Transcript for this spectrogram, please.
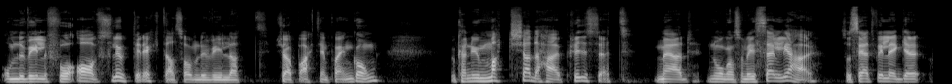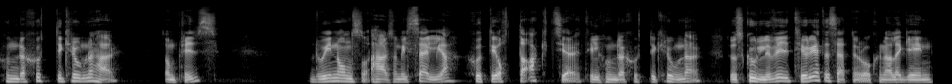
om du vill få avslut direkt, alltså om du vill att köpa aktien på en gång, då kan du matcha det här priset med någon som vill sälja här. Så säg att vi lägger 170 kronor här som pris. Då är någon här som vill sälja 78 aktier till 170 kronor. Då skulle vi teoretiskt sett nu då kunna lägga in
